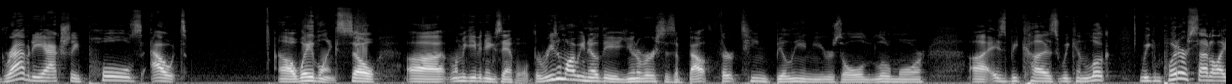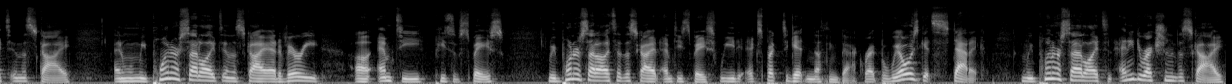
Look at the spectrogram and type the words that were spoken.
gravity actually pulls out uh, wavelengths. So uh, let me give you an example. The reason why we know the universe is about 13 billion years old, a little more, uh, is because we can look, we can put our satellites in the sky, and when we point our satellites in the sky at a very uh, empty piece of space, we point our satellites at the sky at empty space, we'd expect to get nothing back, right? But we always get static. When we point our satellites in any direction of the sky,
